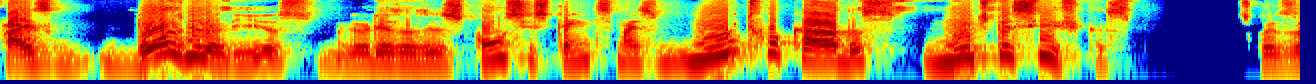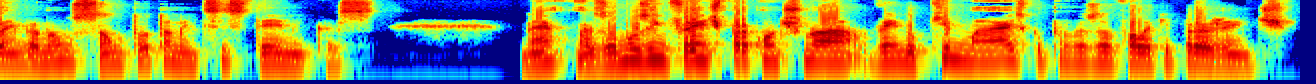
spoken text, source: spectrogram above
faz boas melhorias, melhorias às vezes consistentes, mas muito focadas, muito específicas. As coisas ainda não são totalmente sistêmicas. Né? Mas vamos em frente para continuar vendo o que mais que o professor fala aqui para a gente.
